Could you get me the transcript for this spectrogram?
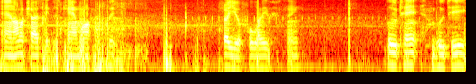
and I'm gonna try to take this cam off real quick. Show you a full body thing blue tank, blue tee.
